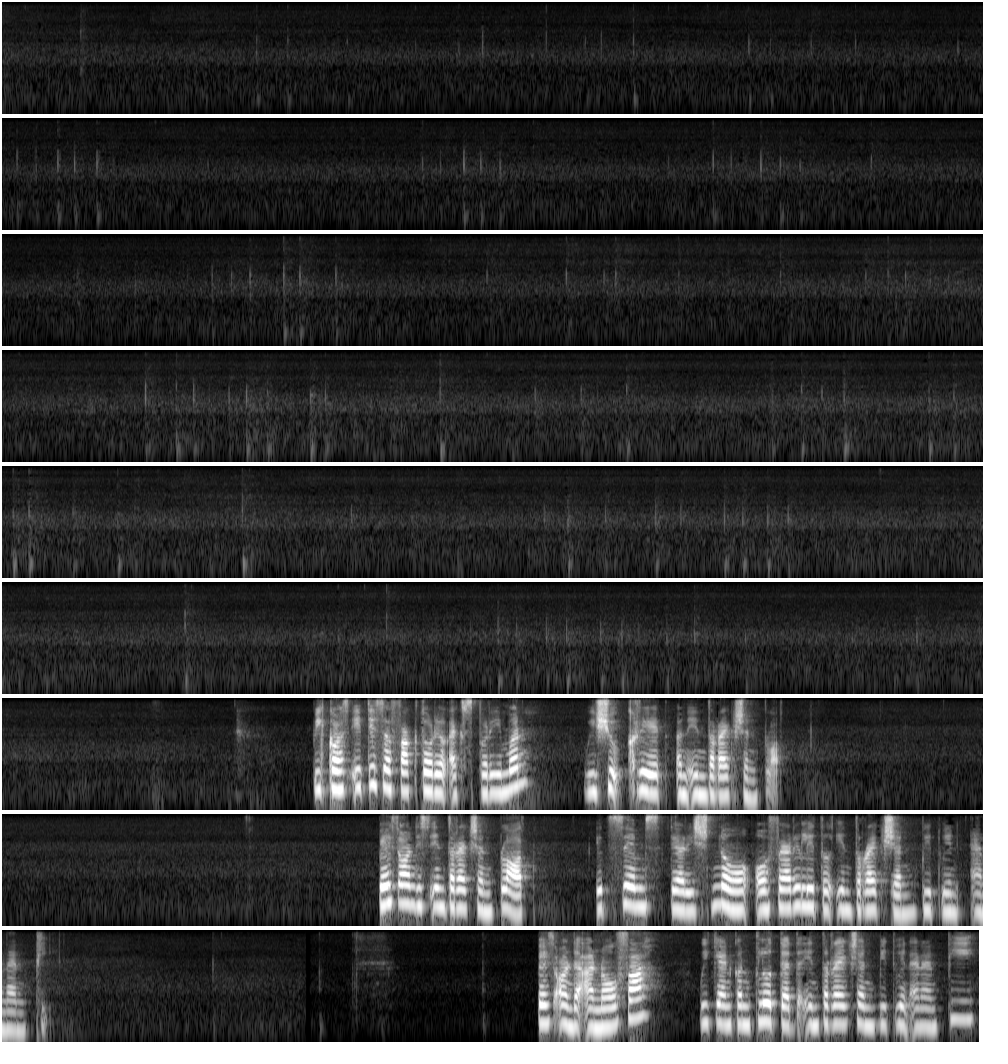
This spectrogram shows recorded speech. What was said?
Because it is a factorial experiment, we should create an interaction plot. Based on this interaction plot, it seems there is no or very little interaction between N and P. Based on the ANOVA, we can conclude that the interaction between N and P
